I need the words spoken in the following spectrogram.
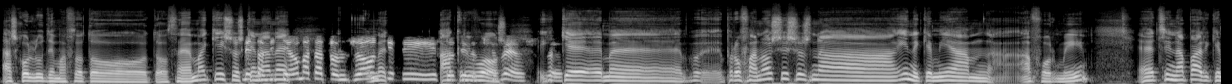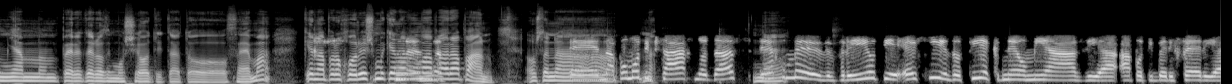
ασχολούνται με αυτό το, το θέμα και ίσως με και τα να είναι δικαιώματα των ζώων με- και τη ισοτιμία Ακριβώς. τους, βεβαίως, βεβαίως. Και με, προφανώς ίσως να είναι και μια αφορμή έτσι να πάρει και μια μ, περαιτέρω δημοσιότητα το θέμα και να προχωρήσουμε και ένα Ναι, βήμα ναι. παραπάνω. Ώστε να, Ε, να πούμε ότι να- ψάχνοντας, Ναι. έχουμε βρει ότι έχει δοθεί εκ νέου μία άδεια από την περιφέρεια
